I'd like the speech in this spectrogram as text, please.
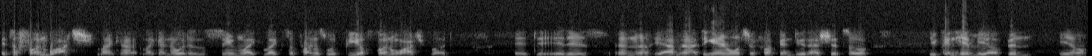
it's a fun watch. Like uh, like I know it doesn't seem like like Sopranos would be a fun watch, but it it is. And uh, yeah, man, I think everyone should fucking do that shit. So you can hit me up and you know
